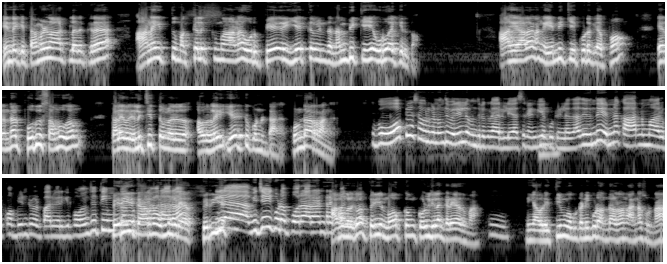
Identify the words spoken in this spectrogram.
இன்றைக்கு தமிழ்நாட்டில் இருக்கிற அனைத்து மக்களுக்குமான ஒரு பேர் இயக்கம் என்ற நம்பிக்கையை உருவாக்கியிருக்கோம். ஆகையால நாங்கள் எண்ணிக்கையை கூட கேட்போம். ஏனென்றால் பொது சமூகம் தலைவர் எழுச்சி தமிழர் அவர்களை ஏற்றுக்கொண்டுட்டாங்க கொண்டாடுறாங்க. இப்போ ஓபிஎஸ் அவர்கள் வந்து வெளியில வந்திருக்கிறாரு இல்லையா? சார் ம். கூட்டணியில. அது வந்து என்ன காரணமா இருக்கும் அப்படின்ற ஒரு பார்வை இருக்கு. இப்போ வந்து திமுக பெரிய விஜய் கூட போறாரான்ற அவங்களுக்கெல்லாம் பெரிய நோக்கம் கொள்கைலாம் கிடையாதுமா ம், நீங்க அவர் திமுக கூட்டணி கூட வந்தாலும் நான் என்ன சொன்னா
